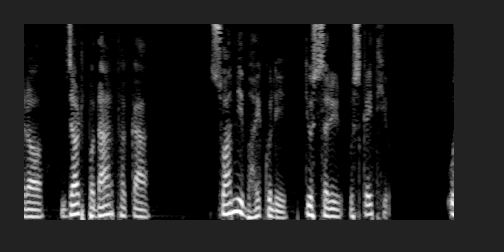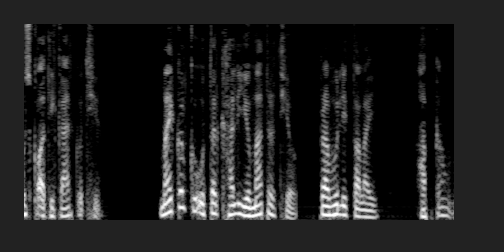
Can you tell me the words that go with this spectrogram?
र जड पदार्थका स्वामी भएकोले त्यो शरीर उसकै थियो। उसको अधिकारको थियो। माइकलको उत्तर खालि यो मात्र थियो प्रभुले तलाई हप्काउन्।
